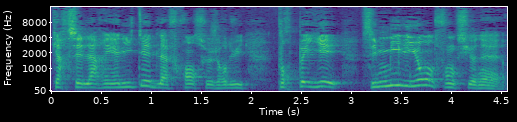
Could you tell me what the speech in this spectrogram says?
Car c'est la réalité de la France aujourd'hui. Pour payer ces millions de fonctionnaires,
